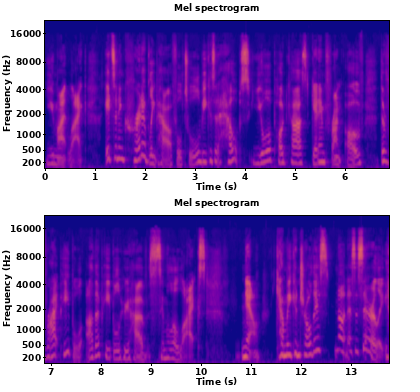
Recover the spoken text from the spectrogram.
you might like. It's an incredibly powerful tool because it helps your podcast get in front of the right people, other people who have similar likes. Now, can we control this? Not necessarily.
